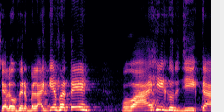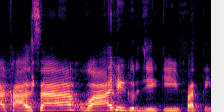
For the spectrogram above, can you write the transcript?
ਚਲੋ ਫਿਰ ਬੁਲਾਈਏ ਫਤਿਹ। ਵਾਹਿਗੁਰੂ ਜੀ ਕਾ ਖਾਲਸਾ ਵਾਹਿਗੁਰੂ ਜੀ ਕੀ ਫਤਿਹ।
